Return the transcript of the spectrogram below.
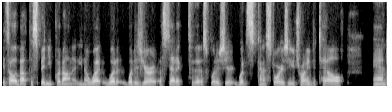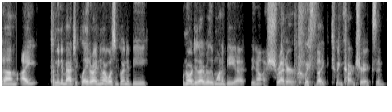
it's all about the spin you put on it. You know, what what what is your aesthetic to this? What is your what kind of stories are you trying to tell? And um, I coming to magic later, I knew I wasn't going to be, nor did I really want to be a you know a shredder with like doing card tricks and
